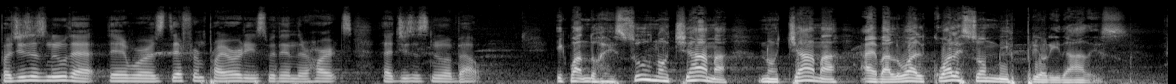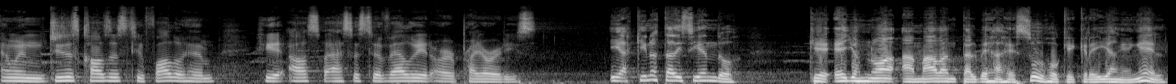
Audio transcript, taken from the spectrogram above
But Jesus knew that there was different priorities within their hearts that Jesus knew about. Y cuando Jesús nos llama, nos llama a evaluar cuáles son mis prioridades. And when Jesus calls us to follow him, he also asks us to evaluate our priorities. Y aquí no está diciendo que ellos no amaban tal vez a Jesús o que creían en Él.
